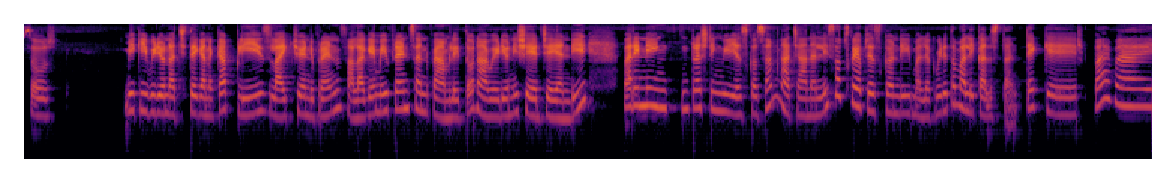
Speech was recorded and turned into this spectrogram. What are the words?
సో మీకు ఈ వీడియో నచ్చితే కనుక ప్లీజ్ లైక్ చేయండి ఫ్రెండ్స్. అలాగే మీ ఫ్రెండ్స్ అండ్ ఫ్యామిలీతో నా వీడియోని షేర్ చేయండి. మరిన్ని ఇంట్రెస్టింగ్ వీడియోస్ కోసం నా ఛానల్ని సబ్స్క్రైబ్ చేసుకోండి. మళ్ళీ ఒక వీడియోతో మళ్ళీ కలుస్తాను. Take care. Bye bye.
